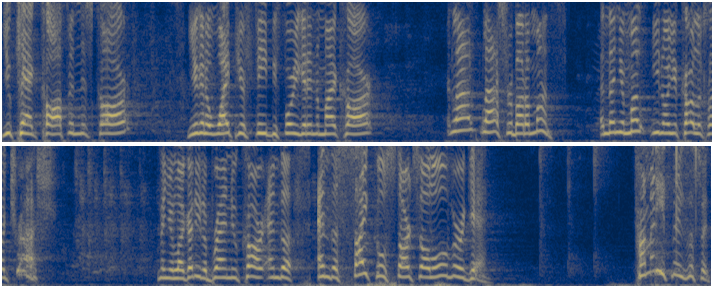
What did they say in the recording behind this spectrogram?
you can't cough in this car. You're gonna wipe your feet before you get into my car and last, lasts for about a month. And then your month, you know, your car looks like trash. And then you're like, I need a brand new car, and the and the cycle starts all over again. How many things, listen,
